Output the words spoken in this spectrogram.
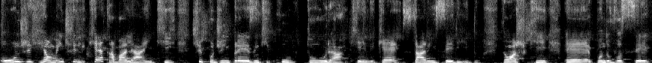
onde realmente ele quer trabalhar, em que tipo de empresa, em que cultura que ele quer estar inserido. Então, acho que é, quando você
